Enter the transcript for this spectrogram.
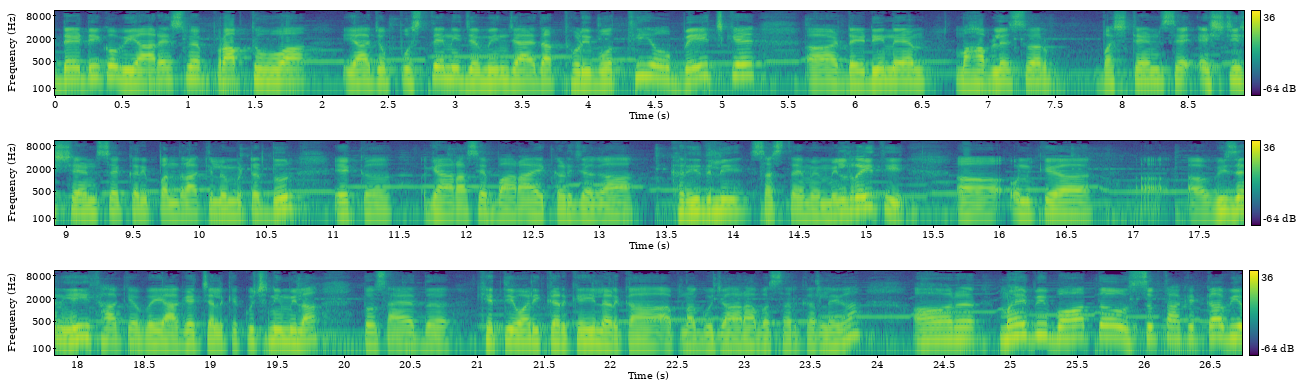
डैडी को वीआरएस में प्राप्त हुआ या जो पुश्तैनी ज़मीन जायदाद थोड़ी बहुत थी वो बेच के डैडी ने महाबलेश्वर बस स्टैंड से एस टी स्टैंड से करीब पंद्रह किलोमीटर दूर एक ग्यारह से बारह एकड़ जगह खरीद ली सस्ते में मिल रही थी। आ, उनके विज़न यही था कि भाई आगे चल के कुछ नहीं मिला तो शायद खेतीबाड़ी करके ही लड़का अपना गुजारा बसर कर लेगा। और मैं भी बहुत उत्सुक था कि कब ये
